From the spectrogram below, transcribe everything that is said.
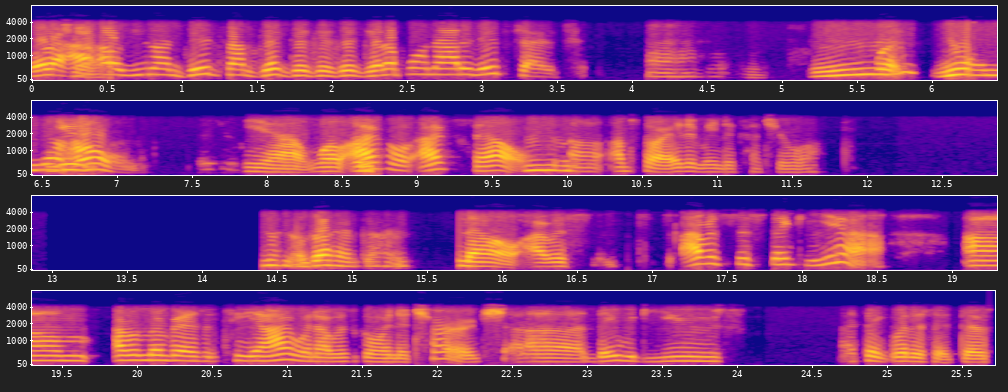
They're like, sure. oh, you done did something. Get, get, get, get up on out of this church. Uh-huh. Mm-hmm. you on your you, own. Yeah. Well, I've I've felt. Mm-hmm. Uh, I'm sorry, I didn't mean to cut you off. No, no, go ahead, go ahead. No, I was I was just thinking, yeah. Um, I remember as a TI when I was going to church, uh, they would use I think what is it, the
